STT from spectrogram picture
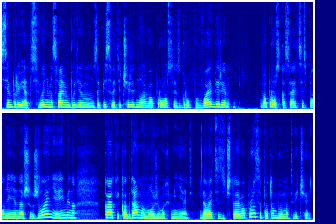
Всем привет! Сегодня мы с вами будем записывать очередной вопрос из группы в Вайбере. Вопрос касается исполнения наших желаний, а именно как и когда мы можем их менять. Давайте зачитаю вопросы, потом будем отвечать.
